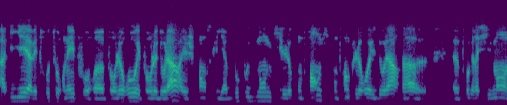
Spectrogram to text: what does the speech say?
habillée avait trop tourné pour, euh, pour l'euro et pour le dollar. Et je pense qu'il y a beaucoup de monde qui le comprend, qui comprend que l'euro et le dollar va progressivement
